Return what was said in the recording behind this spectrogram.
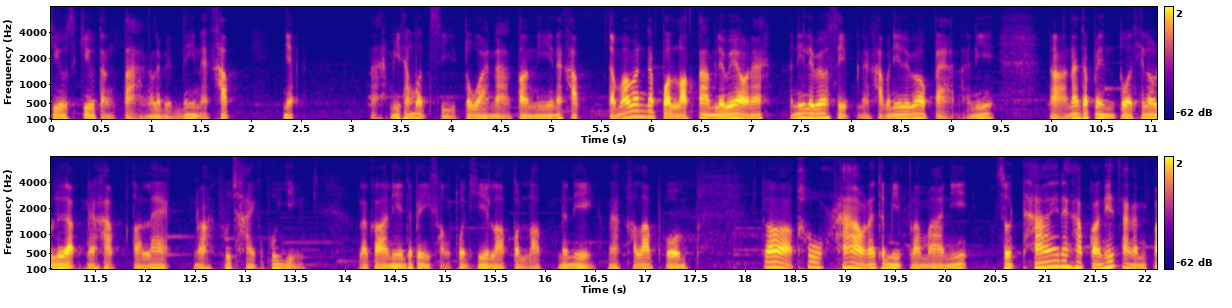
กิลสกิลต่างๆ อะไรแบบนี้นะครับเนี่ยอะมีทั้งหมด 4 ตัวนะตอนนี้นะครับ แต่ว่ามันจะปลดล็อกตามเลเวลนะ อันนี้เลเวล10นะครับ อันนี้เลเวล8อันนี้น่าจะเป็นตัวที่เราเลือกนะครับ ตอนแรกเนาะผู้ชายกับผู้หญิง แล้วก็อันนี้จะเป็นอีก 2 ตัวที่รอปลดล็อกนั่นเองนะครับผม ก็คร่าวๆน่าจะมีประมาณนี้สุดท้ายนะครับ ก่อนที่จะจากกันไป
